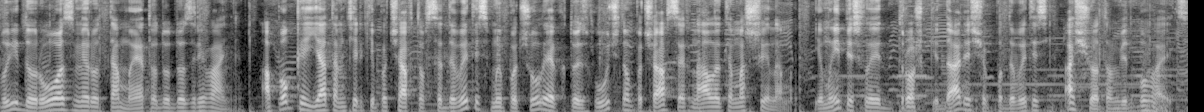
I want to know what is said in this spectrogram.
виду, розміру та методу дозрівання. А поки я там тільки почав то все дивитись, ми почули, як хтось гучно почав сигналити машинами, і ми пішли трошки далі, щоб подивитись, а що там відбувається.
